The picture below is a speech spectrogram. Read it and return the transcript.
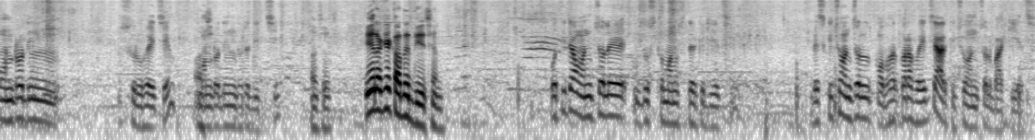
পনেরো দিন শুরু হয়েছে পনেরো দিন ধরে দিচ্ছি। আচ্ছা আচ্ছা। এর আগে কাদের দিয়েছেন? প্রতিটা অঞ্চলে দুস্থ মানুষদেরকে দিয়েছি। বেশ কিছু অঞ্চল কভার করা হয়েছে আর কিছু অঞ্চল বাকি আছে।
